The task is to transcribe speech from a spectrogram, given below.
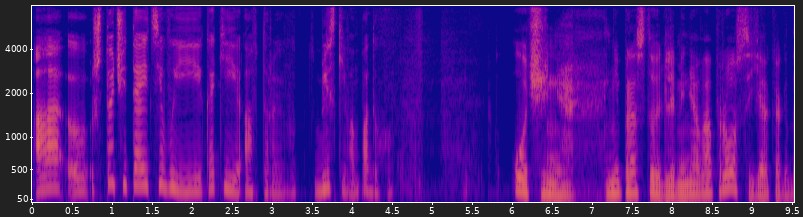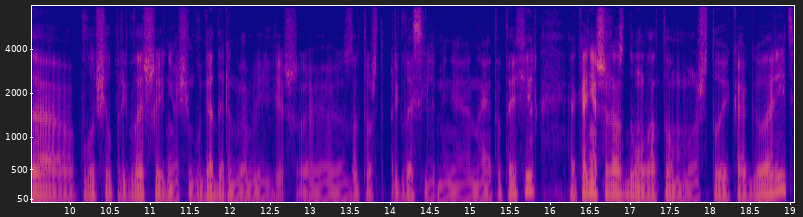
А э, что читаете вы и какие авторы вот, близки вам по духу? Очень непростой для меня вопрос. Я, когда получил приглашение, очень благодарен вам, Лилиш, э, за то, что пригласили меня на этот эфир. Я, конечно, раздумал о том, что и как говорить.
